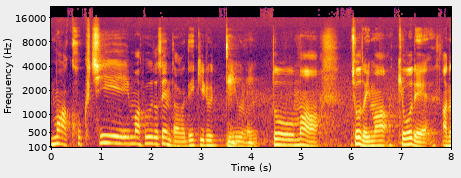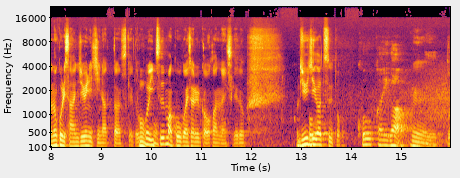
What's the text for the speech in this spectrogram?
まあ告知、まあ、フードセンターができるっていうのと、うん。うん、まあちょうど今今日であの残り30日になったんですけどこれいつまあ公開されるか分かんないですけど11月と公開が、えー、と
